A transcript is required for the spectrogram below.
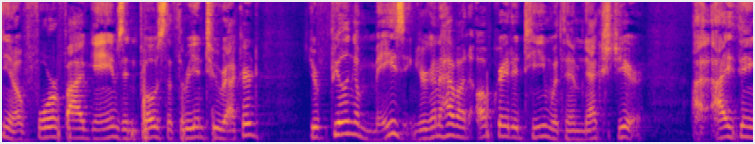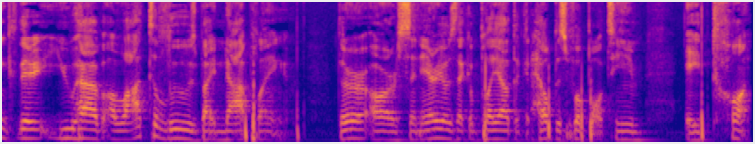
you know four or five games and posts a three and two record, you're feeling amazing. You're going to have an upgraded team with him next year. I, I think that you have a lot to lose by not playing him. There are scenarios that can play out that could help this football team a ton.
